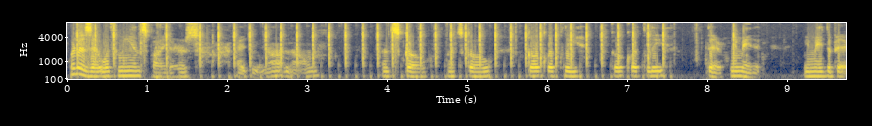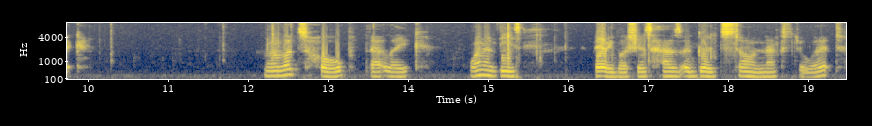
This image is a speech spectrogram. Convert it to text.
What is it with me and spiders? I do not know. Let's go. Let's go. Go quickly. Go quickly. There, we made it. We made the pick. Now let's hope that like one of these berry bushes has a good stone next to it.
